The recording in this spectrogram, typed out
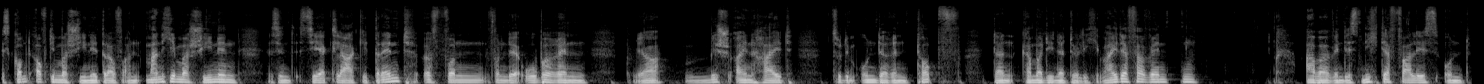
Es kommt auf die Maschine drauf an. Manche Maschinen sind sehr klar getrennt äh, von, von der oberen ja, Mischeinheit zu dem unteren Topf. Dann kann man die natürlich weiterverwenden. Aber wenn das nicht der Fall ist und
